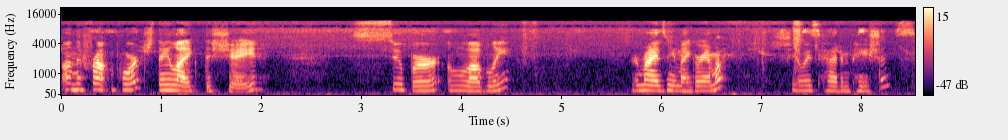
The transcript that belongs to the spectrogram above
on the front porch. They like the shade. Super lovely. Reminds me of my grandma. She always had impatiens.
